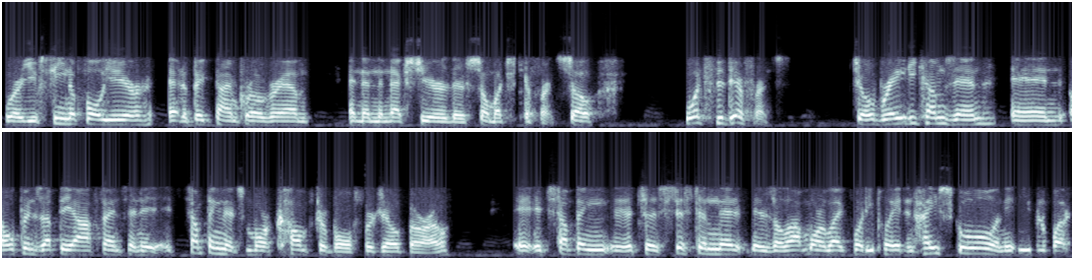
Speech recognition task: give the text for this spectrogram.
where you've seen a full year at a big time program, and then the next year there's so much difference. So, what's the difference? Joe Brady comes in and opens up the offense, and it's something that's more comfortable for Joe Burrow. It's something, it's a system that is a lot more like what he played in high school and even what,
